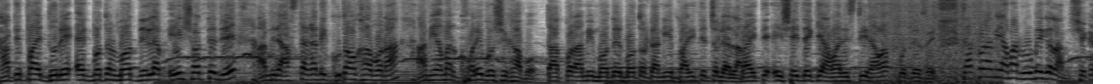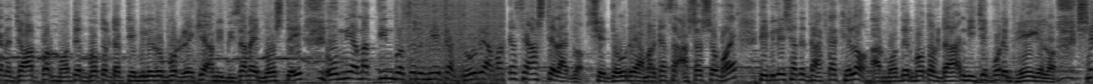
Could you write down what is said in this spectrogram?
হাতে পায়ে ধরে এক বোতল মদ নিলাম। এই শর্তে যে আমি রাস্তাঘাটে কোথাও খাব না, আমি আমার ঘরে বসে খাব। তারপর আমি মদের বোতলটা নিয়ে বাড়িতে চলে এলাম। বাড়িতে এসে দেখি আমার স্ত্রী নামাজ পড়তেছে। তারপর আমি আমার রুমে গেলাম। সেখানে যাওয়ার পর মদের বোতলটা টেবিলের উপর রেখে আমি বিছানায় বসতেই অমনি আমার তিন বছরের মেয়েটা দৌড়ে আমার কাছে আসতে লাগল। সে দৌড়ে আমার কাছে আসার সময় টেবিলের সাথে ধাক্কা খেলো আর মদের বোতলটা নিচে পড়ে ভেঙে গেল। সে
